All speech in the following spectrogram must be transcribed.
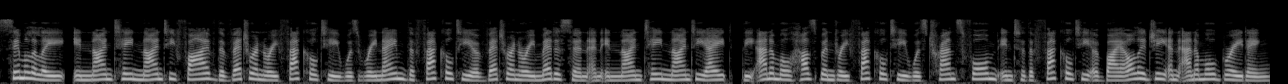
Similarly, in 1995 the veterinary faculty was renamed the Faculty of Veterinary Medicine and in 1998, the Animal Husbandry faculty was transformed into the Faculty of Biology and Animal Breeding.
